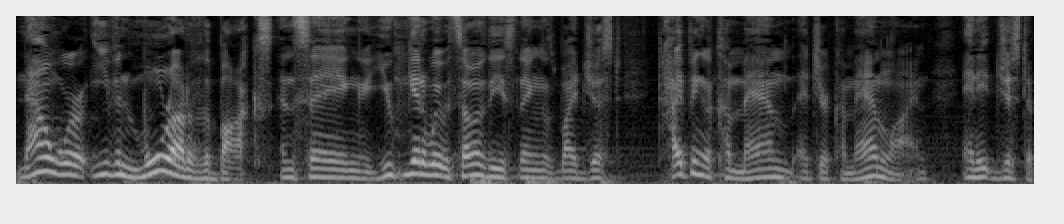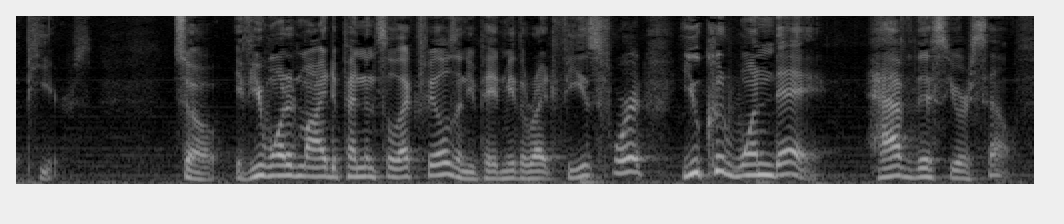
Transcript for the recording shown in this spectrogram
now we're even more out of the box and saying you can get away with some of these things by just typing a command at your command line and it just appears. So if you wanted my dependent select fields and you paid me the right fees for it, you could one day have this yourself.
